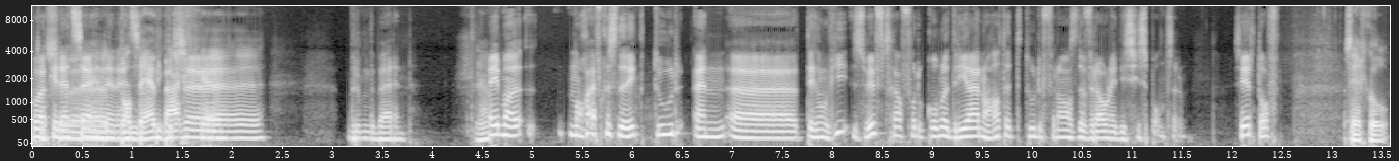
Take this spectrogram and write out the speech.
Wou of ik je net zeggen, eh, Bandijnberg. Sint-Pieters, eh, beroemde bergen. Ja. Hey, maar nog even de Ring Tour en eh, technologie. Zwift gaat voor de komende drie jaar nog altijd de Tour de France de vrouweneditie sponsoren. Zeer tof. zeer cool.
